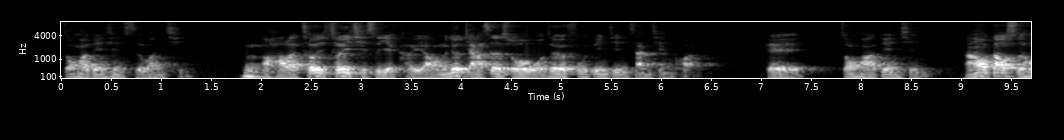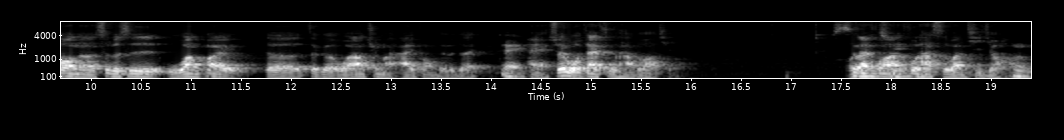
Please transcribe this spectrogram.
中华电信四万七嗯啊，好了，所以所以其实也可以啊，我们就假设说我这个付定金三千块给中华电信，然后到时候呢，是不是五万块的这个我要去买 iPhone，对不对？对，哎，所以我再付他多少钱？我再付他付他四万七就好了。嗯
